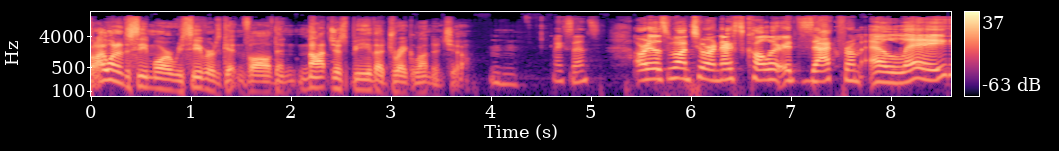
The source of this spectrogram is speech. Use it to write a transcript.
But I wanted to see more receivers get involved and not just be the Drake London show. Mm-hmm. Makes sense. All right, let's move on to our next caller. It's Zach from LA.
